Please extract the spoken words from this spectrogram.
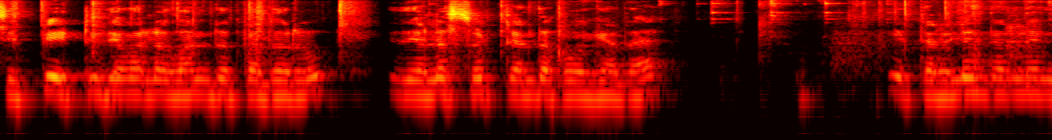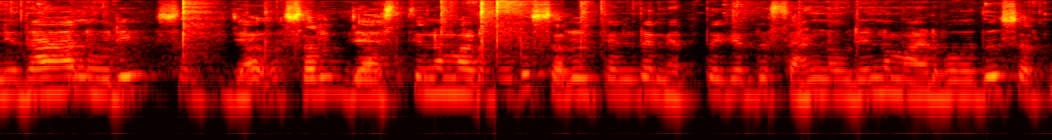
ಸಿಪ್ಪೆ ಇಟ್ಟಿದ್ದೇವಲ್ಲ, ಒಂದು ಪದರು. ಇದೆಲ್ಲ ಸುಟ್ಟೆಂದ ಹೋಗ್ಯದ. ಈ ಥರಲಿಂದ ನಿಧಾನ ಉರಿ, ಸ್ವಲ್ಪ ಜಾ, ಸ್ವಲ್ಪ ಜಾಸ್ತಿನೂ ಮಾಡ್ಬೋದು ಸ್ವಲ್ಪದಿಂದ ಮೆತ್ತಗೆಂದ ಸಣ್ಣ ಉರಿನೂ ಮಾಡ್ಬೋದು, ಸ್ವಲ್ಪ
